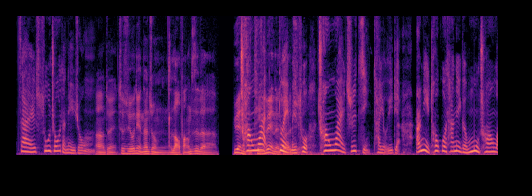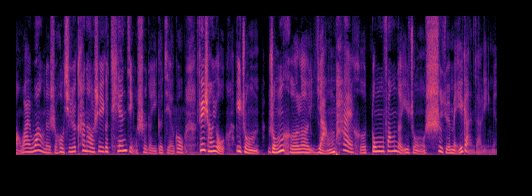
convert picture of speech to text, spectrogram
在苏州的那种嗯，对，就是有点那种老房子的院子窗外对，没错，窗外之景它有一点儿，而你透过它那个木窗往外望的时候，其实看到的是一个天井式的一个结构，非常有一种融合了洋派和东方的一种视觉美感在里面。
